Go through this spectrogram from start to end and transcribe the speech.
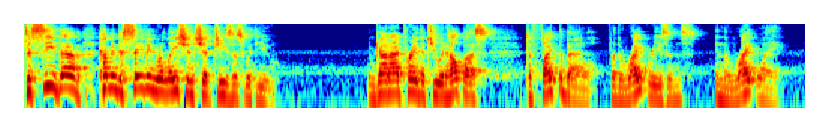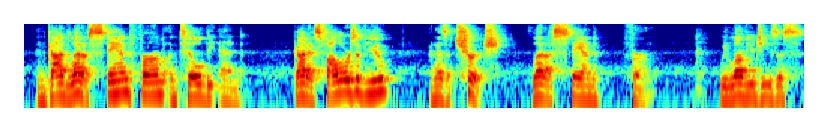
to see them come into saving relationship, Jesus, with you. And God, I pray that you would help us to fight the battle for the right reasons, in the right way. And God, let us stand firm until the end. God, as followers of you and as a church, let us stand firm. We love you, Jesus,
